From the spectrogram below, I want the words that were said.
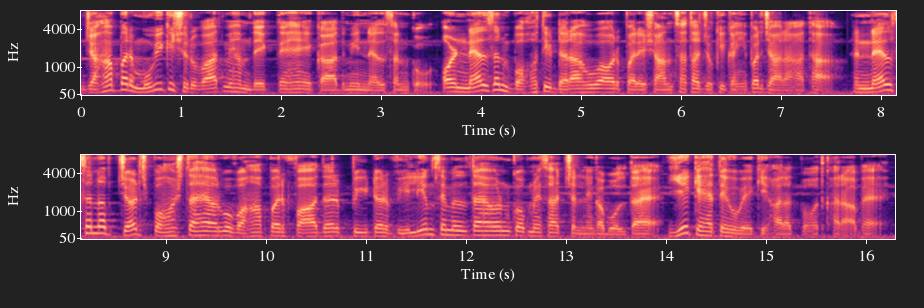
जहाँ पर मूवी की शुरुआत में हम देखते हैं एक आदमी नेल्सन को, और नेल्सन बहुत ही डरा हुआ और परेशान सा था जो कि कहीं पर जा रहा था। नेल्सन अब चर्च पहुँचता है और वो वहाँ पर फादर पीटर विलियम से मिलता है और उनको अपने साथ चलने का बोलता है। ये कहते हुए कि हालत बहुत खराब है।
